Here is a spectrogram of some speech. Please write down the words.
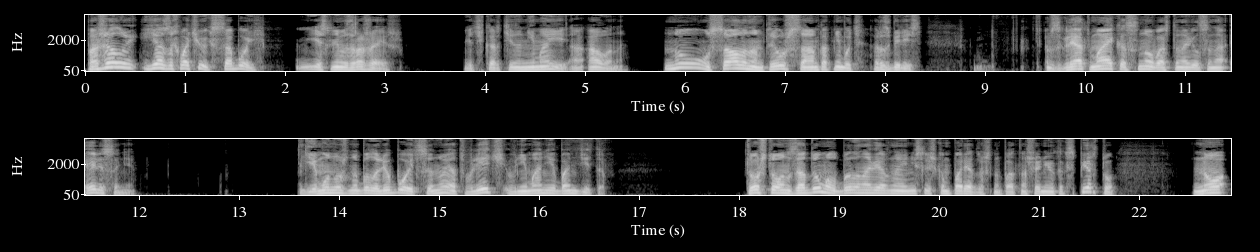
«Пожалуй, я захвачу их с собой, если не возражаешь. Эти картины не мои, а Алана. Ну, с Алланом ты уж сам как-нибудь разберись». Взгляд Майка снова остановился на Эллисоне. Ему нужно было любой ценой отвлечь внимание бандитов. То, что он задумал, было, наверное, не слишком порядочно по отношению к эксперту, но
